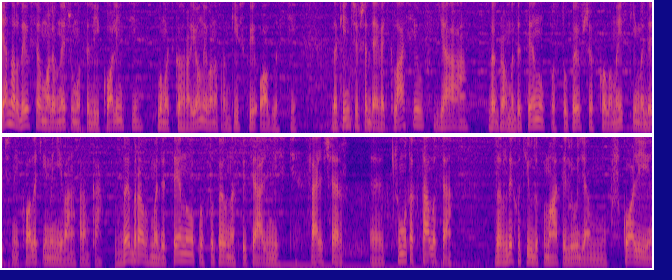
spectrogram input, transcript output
Я народився в мальовничому селі Колінці Тлумацького району Івано-Франківської області. Закінчивши 9 класів, я вибрав медицину, поступивши в Коломийський медичний коледж імені Івана Франка. Вибрав медицину, поступив на спеціальність фельдшер. Е, Чому так сталося? Завжди хотів допомагати людям в школі,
